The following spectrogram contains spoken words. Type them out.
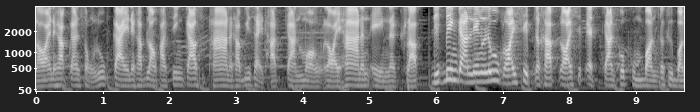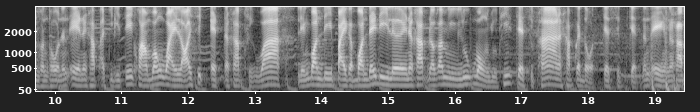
100นะครับการส่งลูกไกลนะครับลองพาสซิ่ง95นะครับวิสัยทัศน์การมอง 105 นั่นเองนะครับดิฟบิ้งการเลี้ยงลูก 110นะครับ111 การควบคุมบอลก็คือบอลคอนโทรลนั่นเองนะครับ agility ความว่องไว 111นะครับถือว่าเลี้ยงบอลดีไปกับบอลได้ดีเลยนะครับแล้วก็มีลูกมงอยู่ที่ 75นะครับกระโดด 77 นั่นเองนะครับ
